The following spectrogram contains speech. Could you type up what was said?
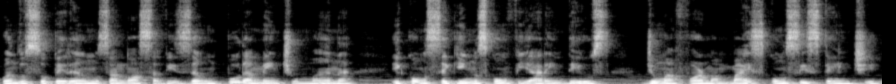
quando superamos a nossa visão puramente humana e conseguimos confiar em Deus de uma forma mais consistente.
